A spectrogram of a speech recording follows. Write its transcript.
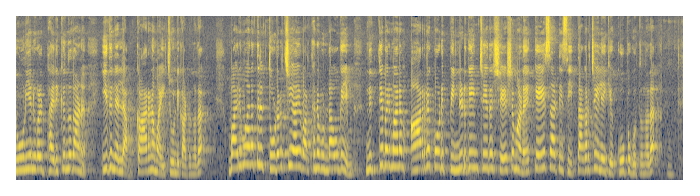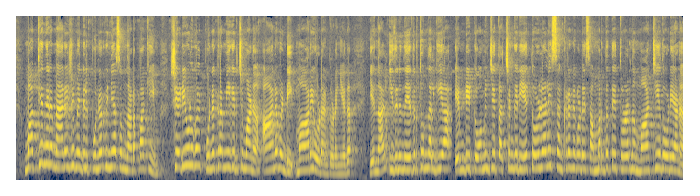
യൂണിയനുകൾ ഭരിക്കുന്നതാണ് ഇതിനെല്ലാം കാരണമായി ചൂണ്ടിക്കാട്ടുന്നത്. വരുമാനത്തിൽ തുടർച്ചയായ വർധനവുണ്ടാവുകയും നിത്യവരുമാനം ആറര കോടി പിന്നിടുകയും ചെയ്ത ശേഷമാണ് K S R T C തകർച്ചയിലേക്ക് കൂപ്പുകുത്തുന്നത്. മധ്യനിര മാനേജ്മെന്റിൽ പുനർവിന്യാസം നടപ്പാക്കിയും ഷെഡ്യൂളുകൾ പുനഃക്രമീകരിച്ചുമാണ് ആനവണ്ടി മാറിയോടാൻ തുടങ്ങിയത്. എന്നാൽ ഇതിന് നേതൃത്വം നൽകിയ എം ഡി ടോമിൻ ജെ തച്ചങ്കരിയെ തൊഴിലാളി സംഘടനകളുടെ സമ്മർദ്ദത്തെ തുടർന്ന് മാറ്റിയതോടെയാണ്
